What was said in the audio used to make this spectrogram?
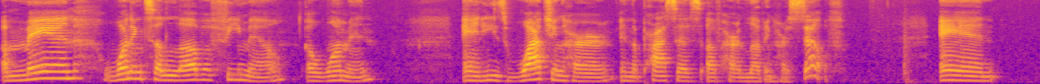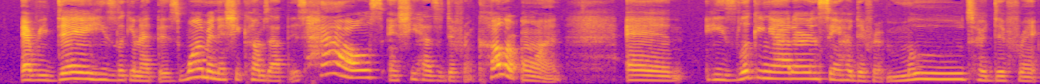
a man wanting to love a female, a woman, and he's watching her in the process of her loving herself. And every day he's looking at this woman and she comes out this house and she has a different color on. And he's looking at her and seeing her different moods her different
